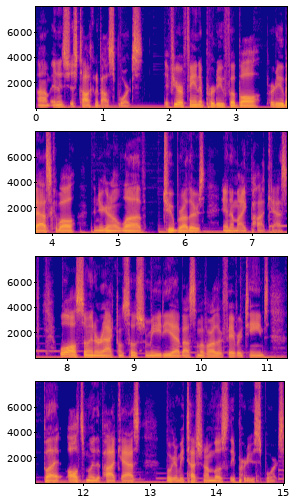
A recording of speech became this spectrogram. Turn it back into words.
Um, and it's just talking about sports. If you're a fan of Purdue football, Purdue basketball, then you're going to love Two Brothers and a Mic podcast. We'll also interact on social media about some of our other favorite teams, but ultimately, the podcast, we're going to be touching on mostly Purdue sports.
